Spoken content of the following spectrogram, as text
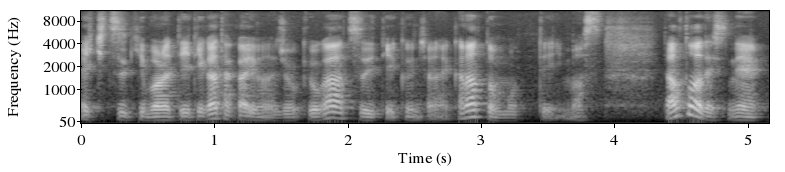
引き続きボラティティが高いような状況が続いていくんじゃないかなと思っていますであとはですね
